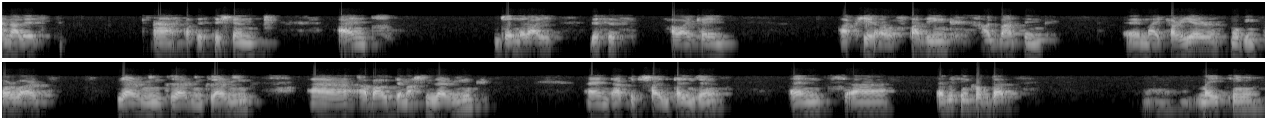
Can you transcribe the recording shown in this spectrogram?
analyst, uh, statistician, and generally this is how I came up here I was studying, advancing in my career, moving forward, learning, learning, learning uh, about the machine learning and artificial intelligence, and uh, everything of that me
